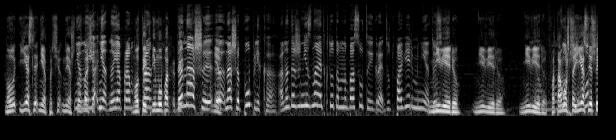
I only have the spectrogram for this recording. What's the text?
Ну, если... Нет, почему... Нет, что Не, ну значит... я, нет, ну я про... Но ты про- к нему... под- Да ты- наши, э, Нет. наша публика, она даже не знает, кто там на басу-то играет. Тут поверь мне. то Не есть- верю, не верю, не верю. в- Потому что общей- в если ты,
